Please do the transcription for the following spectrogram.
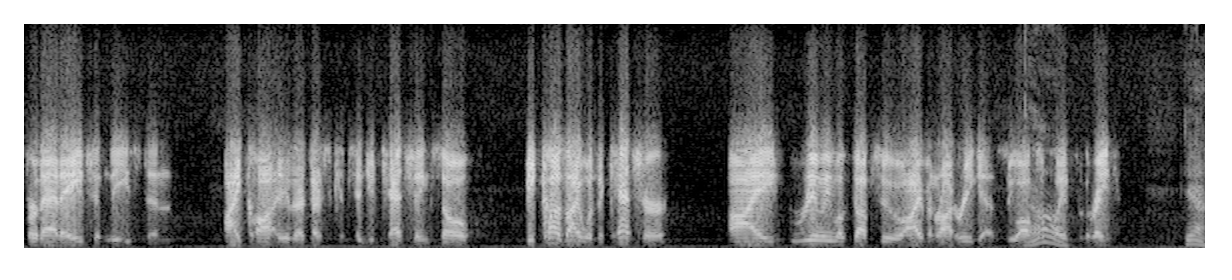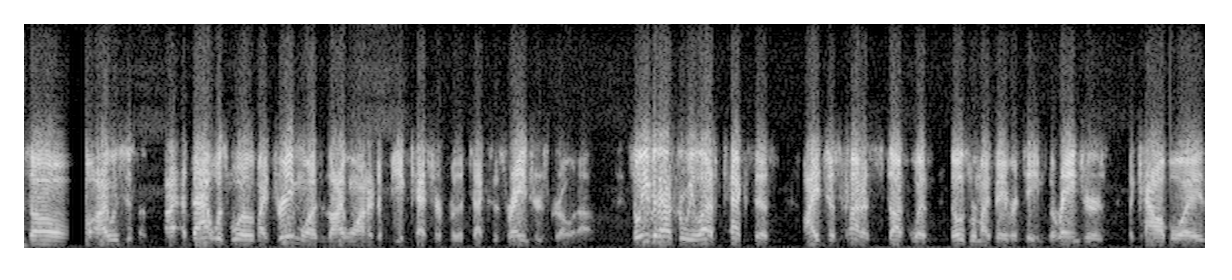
for that age, at least, and I caught. I just continued catching. So because I was a catcher, I really looked up to Ivan Rodriguez, who also Oh. played for the Rangers. Yeah. So I was just I, that was what my dream was. Is I wanted to be a catcher for the Texas Rangers growing up. So even after we left Texas, I just kind of stuck with those were my favorite teams: the Rangers, the Cowboys,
